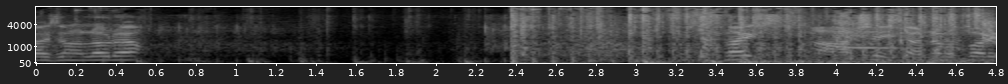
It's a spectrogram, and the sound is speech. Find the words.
Guys on a loadout. What's his? Ah, shit, he's got another buddy.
